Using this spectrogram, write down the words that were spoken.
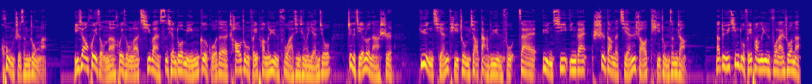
控制增重了。一项汇总呢，汇总了七万四千多名各国的超重肥胖的孕妇啊，进行了研究。这个结论呢是，孕前体重较大的孕妇在孕期应该适当的减少体重增长。那对于轻度肥胖的孕妇来说呢，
